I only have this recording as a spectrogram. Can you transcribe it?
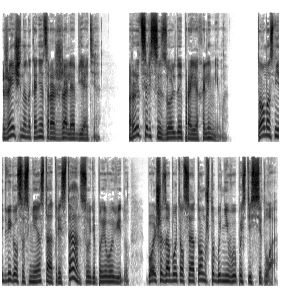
женщины наконец разжали объятия. Рыцарь с Изольдой проехали мимо. Томас не двигался с места, а Тристан, судя по его виду, больше заботился о том, чтобы не выпасть из седла.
